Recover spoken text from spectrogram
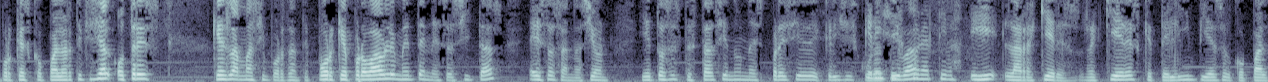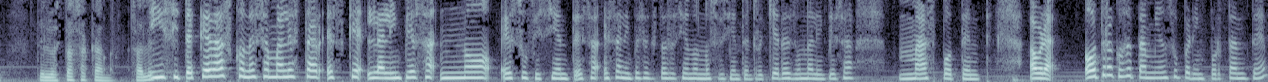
porque es copal artificial. O tres, que es la más importante, porque probablemente necesitas esa sanación y entonces te está haciendo una especie de crisis curativa, y la requieres, requieres que te limpie eso el copal, te lo está sacando, ¿sale? Y si te quedas con ese malestar es que la limpieza no es suficiente, esa, esa limpieza que estás haciendo no es suficiente, requieres de una limpieza más potente. Ahora, otra cosa también súper importante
